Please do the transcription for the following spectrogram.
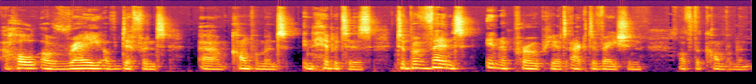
a whole array of different um, complement inhibitors to prevent inappropriate activation of the complement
